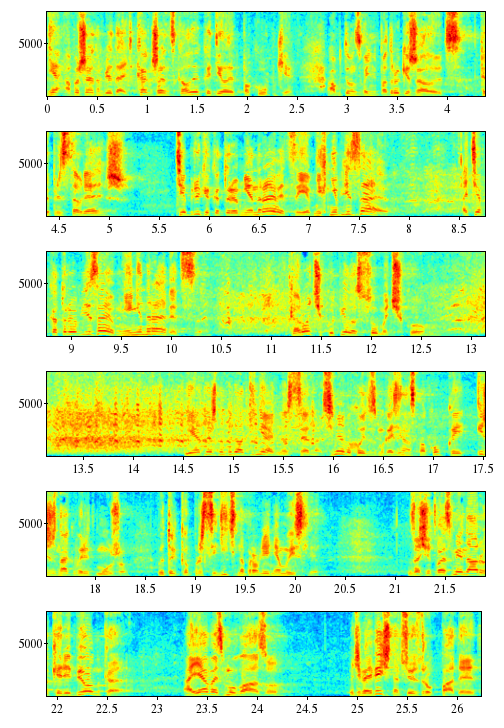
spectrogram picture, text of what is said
Я обожаю наблюдать, как женская логика делает покупки. А потом звонит подруге, жалуется. Ты представляешь? Те брюки, которые мне нравятся, я в них не влезаю. А те, в которые влезаю, мне не нравятся. Короче, купила сумочку. Я однажды наблюдал гениальную сцену. Семья выходит из магазина с покупкой, и жена говорит мужу, вы только проследите направление мысли. Значит, возьми на руки ребенка, а я возьму вазу. У тебя вечно все из рук падает.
